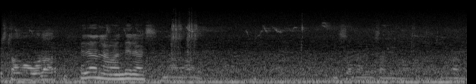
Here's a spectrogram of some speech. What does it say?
Están a volar. Eran lavanderas. Vale, vale. Esa también salido volando.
